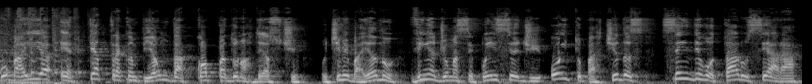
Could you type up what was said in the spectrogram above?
O Bahia é tetracampeão da Copa do Nordeste. O time baiano vinha de uma sequência de oito partidas sem derrotar o Ceará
